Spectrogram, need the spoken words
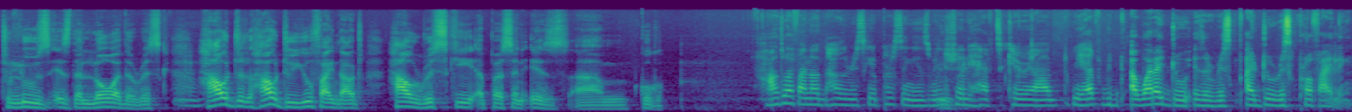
to lose is the lower the risk. Mm. How do how do you find out how risky a person is, um, Gugu? How do I find out how risky a person is? We Mm. literally have to carry out. We have we, uh, what I do is a risk. I do risk profiling.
